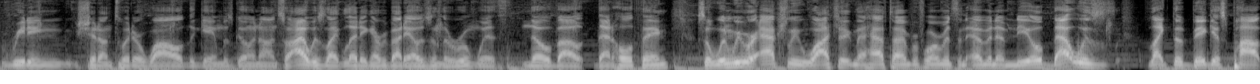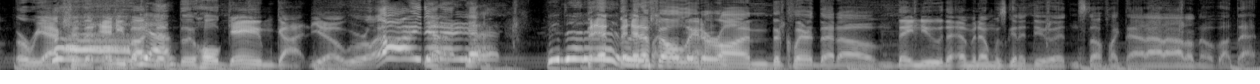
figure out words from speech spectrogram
reading shit on Twitter while the game was going on. So I was like letting everybody I was in the room with know about that whole thing. So when we were actually watching the halftime performance and Eminem kneeled, that was like the biggest pop or reaction that anybody Yeah. that the whole game got. You know, we were like, "Oh, he did Yeah, it! He did yeah. it!" He did The, it. the NFL like, later on declared that um, they knew that Eminem was going to do it and stuff like that. I, I don't know about that.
